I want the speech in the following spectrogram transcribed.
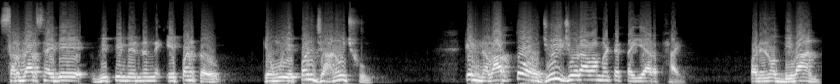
સરદાર સાહેબે વીપી મેનનને એ પણ કહ્યું કે હું એ પણ જાણું છું કે નવાબ તો હજુય જોડાવા માટે તૈયાર થાય, પણ એનો દિવાન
